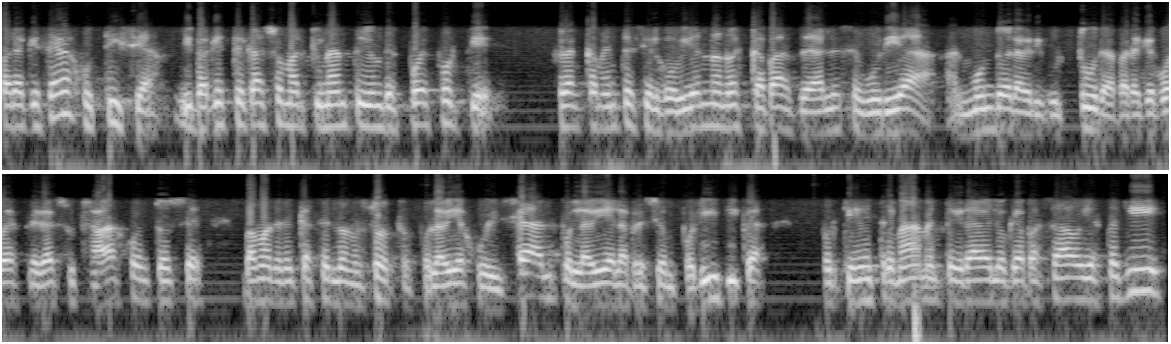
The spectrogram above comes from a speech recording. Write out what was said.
para que se haga justicia y para que este caso marque un antes y un después, porque francamente si el gobierno no es capaz de darle seguridad al mundo de la agricultura para que pueda desplegar su trabajo, entonces vamos a tener que hacerlo nosotros, por la vía judicial, por la vía de la presión política, porque es extremadamente grave lo que ha pasado y hasta aquí,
